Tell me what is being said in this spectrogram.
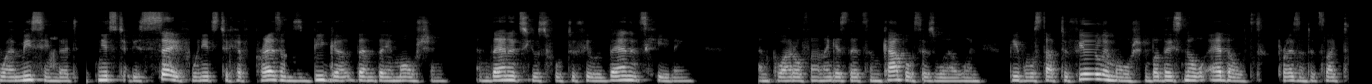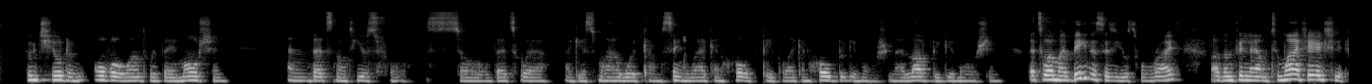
we're missing that it needs to be safe. We need to have presence bigger than the emotion. And then it's useful to feel it. Then it's healing. And quite often i guess that's in couples as well when people start to feel emotion but there's no adult present. It's like two children overwhelmed with the emotion and that's not useful. So that's where i guess my work comes in where i can hold people. I can hold big emotion. I love big emotion that's why my bigness is useful right rather than feeling i'm too much actually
